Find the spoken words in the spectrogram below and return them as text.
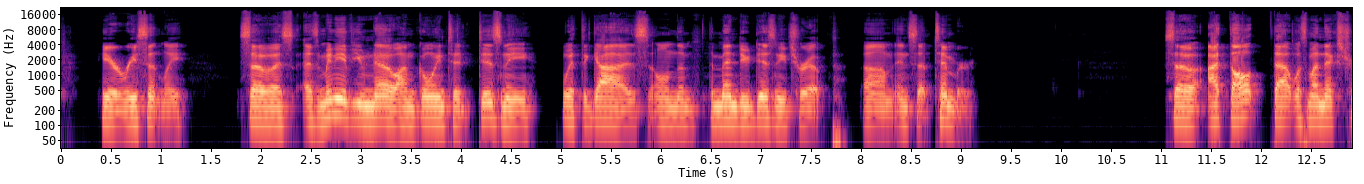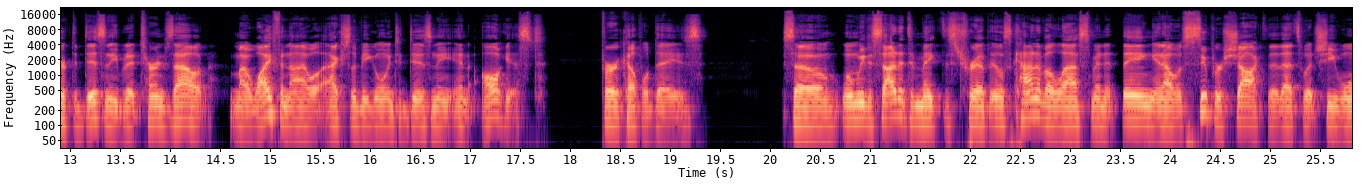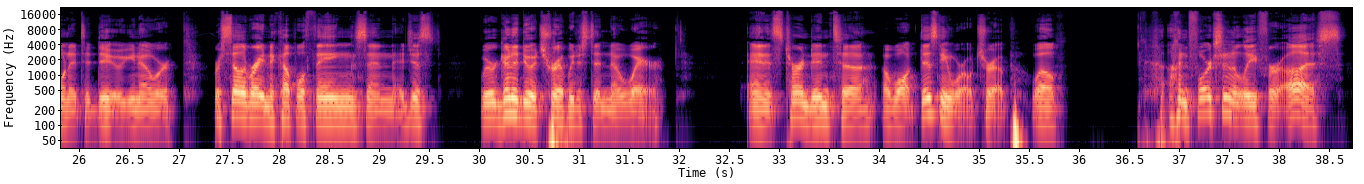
here recently. So as as many of you know, I'm going to Disney with the guys on the the Men Do Disney trip um, in September. So I thought that was my next trip to Disney, but it turns out my wife and I will actually be going to Disney in August for a couple days. So when we decided to make this trip, it was kind of a last minute thing, and I was super shocked that that's what she wanted to do. You know, we're we're celebrating a couple things, and it just we were going to do a trip, we just didn't know where, and it's turned into a Walt Disney World trip. Well, unfortunately for us,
